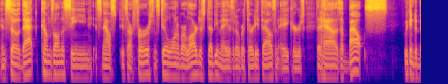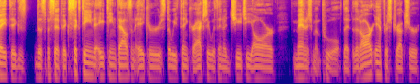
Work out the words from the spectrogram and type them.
And so that comes on the scene. It's now it's our first and still one of our largest WMAs at over 30,000 acres that has about we can debate the the specifics 16 to 18,000 acres that we think are actually within a GTR management pool that that our infrastructure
